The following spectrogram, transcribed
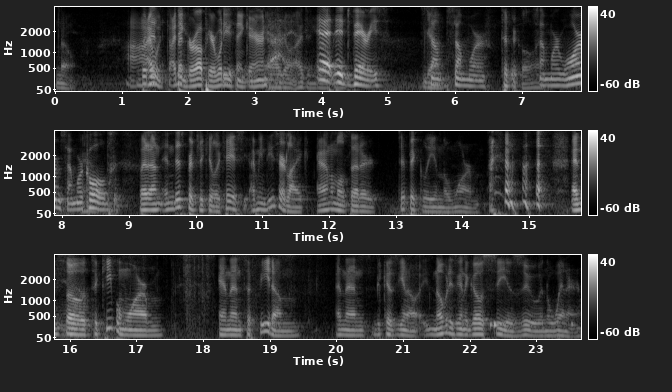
No. Uh, But I, it- would, I didn't grow up here. What do you think, Aaron? I don't I didn't It, it varies. Some Yeah. some were typical. some were warm, some were cold. But um, in this particular case, I mean these are like animals that are typically in the warm. and so to keep them warm and then to feed them and then because you know nobody's going to go see a zoo in the winter.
